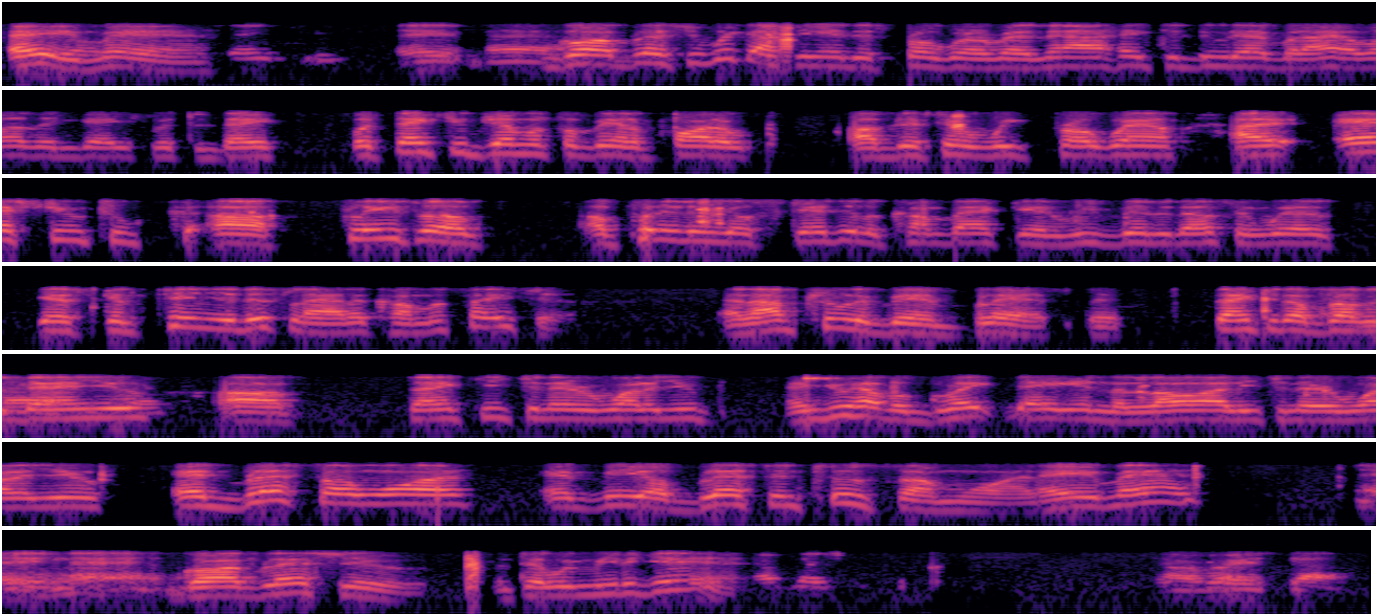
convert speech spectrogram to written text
Amen. Thank you. Amen. God bless you. We got to end this program right now. I hate to do that, but I have other engagements today. But thank you, gentlemen, for being a part of, of this here week program. I ask you to uh, please uh, uh, put it in your schedule to come back and revisit us, and we'll just continue this line of conversation. And I've truly been blessed. Thank you, Brother Daniel. Uh, thank each and every one of you. And you have a great day in the Lord, each and every one of you. And bless someone and be a blessing to someone. Amen. Amen. God bless you. Until we meet again. God bless. Praise God.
